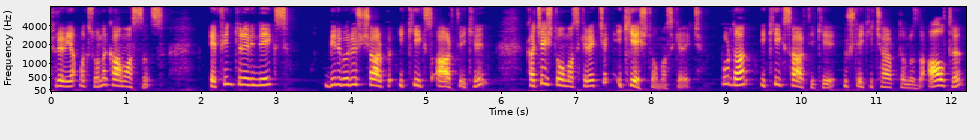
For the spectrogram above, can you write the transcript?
türevi yapmak zorunda kalmazsınız. f'in türevinde x 1 bölü 3 çarpı 2x artı 2'nin kaç eşit olması gerekecek? 2 eşit olması gerekecek. Buradan 2x artı 2 3 ile 2 çarptığımızda 6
